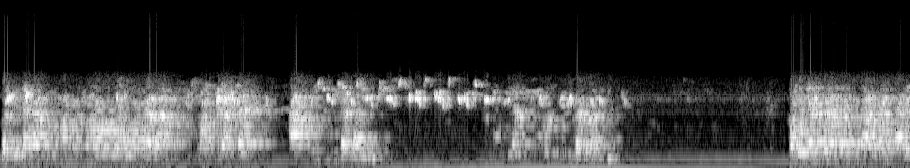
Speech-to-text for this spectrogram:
bagi Nabi Muhammad Shallallahu Alaihi Wasallam mengatakan aku tidak lagi. Kemudian itu tidak lagi. Kemudian sahabat sahabat ada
